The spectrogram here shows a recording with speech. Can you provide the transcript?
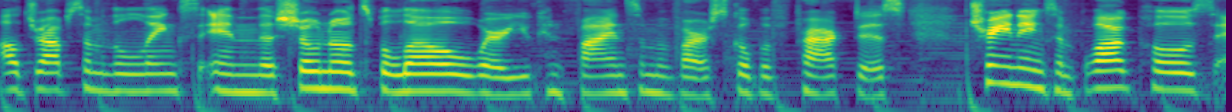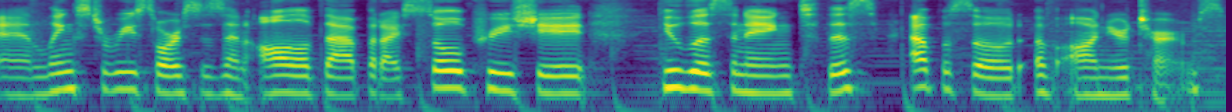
I'll drop some of the links in the show notes below where you can find some of our scope of practice trainings and blog posts and links to resources and all of that. But I so appreciate you listening to this episode of On Your Terms.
